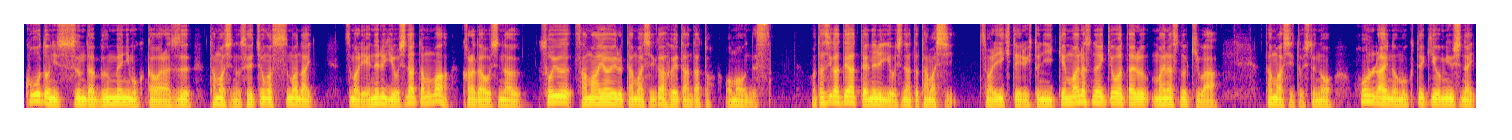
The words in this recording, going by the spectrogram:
高度に進んだ文明にもかかわらず魂の成長が進まないつまりエネルギーを失ったまま体を失うそういうさまよえる魂が増えたんだと思うんです。私が出会ったエネルギーを失った魂つまり生きている人に一見マイナスの影響を与えるマイナスの気は魂としての本来の目的を見失い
